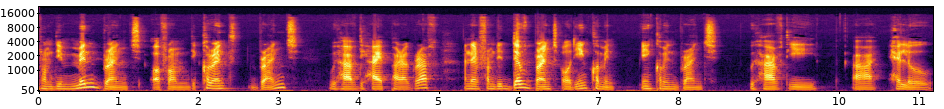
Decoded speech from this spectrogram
from the main branch or from the current branch, we have the hi paragraph. And then from the dev branch or the incoming incoming branch, we have the uh, hello,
